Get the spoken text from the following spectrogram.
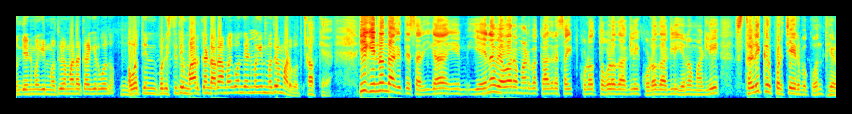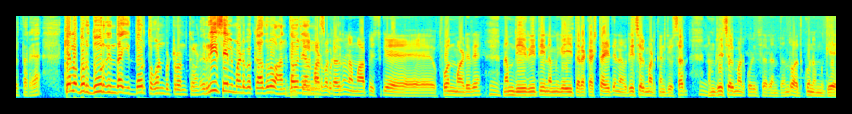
ಒಂದು ಹೆಣ್ಮಗಿನ ಮದುವೆ ಮಾಡೋಕ್ಕಾಗಿರ್ಬೋದು. ಅವತ್ತಿನ ಪರಿಸ್ಥಿತಿ ಮಾರ್ಕೊಂಡು ಆರಾಮಾಗಿ ಒಂದು ಹೆಣ್ಮಗಿನ ಮದುವೆ ಮಾಡ್ಬೋದು. ಓಕೆ ಈಗ ಇನ್ನೊಂದಾಗುತ್ತೆ ಸರ್. ಈಗ ಏನೋ ವ್ಯವಹಾರ ಮಾಡಬೇಕಾದ್ರೆ ಸೈಟ್ ಕೊಡೋದು ತಗೊಳ್ಳೋದಾಗ್ಲಿ ಕೊಡೋದಾಗ್ಲಿ ಏನೋ ಮಾಡಲಿ ಸ್ಥಳೀಕರ ಪರಿಚಯ ಇರಬೇಕು ಅಂತ ಹೇಳ್ತಾರೆ. ಕೆಲವೊಬ್ಬರು ದೂರದಿಂದ ಇದ್ದವ್ರು ತೊಗೊಂಡ್ಬಿಟ್ರು ಅಂದ್ಕೊಂಡು ರೀಸೇಲ್ ಮಾಡಬೇಕಾದ್ರೂ ಅಂಥವನ್ನೆಲ್ಲ ಮಾಡಬೇಕಾದ್ರೂ ನಮ್ಮ ಆಫೀಸ್ಗೆ ಫೋನ್ ಮಾಡಿದ್ರೆ ನಮ್ದು ಈ ರೀತಿ ನಮಗೆ ಈ ತರ ಕಷ್ಟ ಇದೆ ನಾವು ರೀಸೇಲ್ ಮಾಡ್ಕೊಂತೀವಿ ಸರ್. ನಮ್ ರೀಸೇಲ್ ಮಾಡ್ಕೊಡಿ ಸರ್ ಅಂತಂದ್ರು ಅದಕ್ಕೂ ನಮಗೆ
